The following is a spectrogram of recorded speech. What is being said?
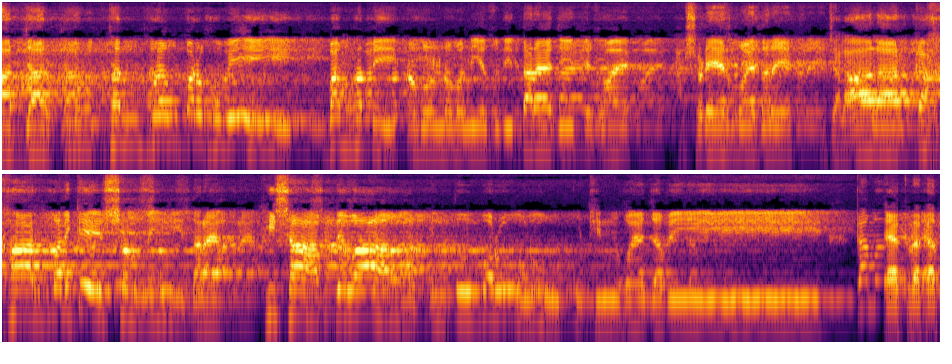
আর যার পুনরুত্থান ভয়ঙ্কর হবে, বাম হাতে আমল নামা নিয়ে যদি দাঁড়ায় যেতে হয়, হাসরের ময়দানে জালাল আর কাহার মালিকের সামনে দাঁড়ায় হিসাব দেওয়া কিন্তু বড় কঠিন হয়ে যাবে। এক রাকাত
